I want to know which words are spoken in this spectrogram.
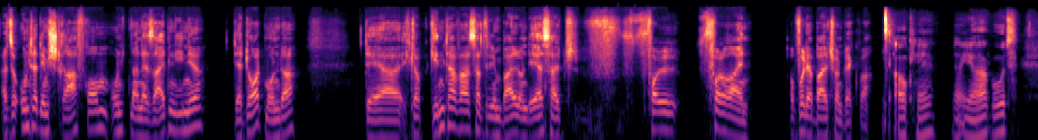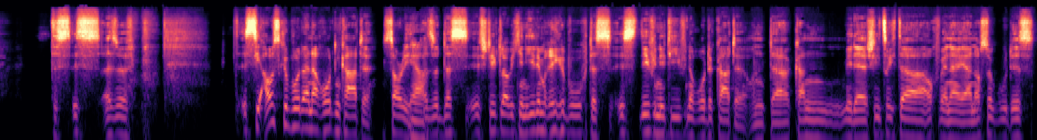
also unter dem Strafraum unten an der Seitenlinie, der Dortmunder, der, ich glaube, Ginter war es, hatte den Ball und er ist halt voll, voll rein, obwohl der Ball schon weg war. Okay, ja, gut. Das ist, also, ist die Ausgeburt einer roten Karte. Sorry. Ja. Also das steht, glaube ich, in jedem Regelbuch. Das ist definitiv eine rote Karte. Und da kann mir der Schiedsrichter, auch wenn er ja noch so gut ist,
